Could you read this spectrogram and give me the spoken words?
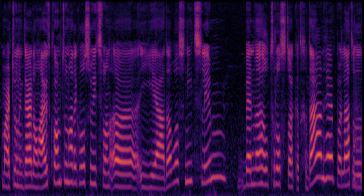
Maar toen ik daar dan uitkwam, toen had ik wel zoiets van, eh, ja, dat was niet slim. Ik ben wel heel trots dat ik het gedaan heb, maar laten we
